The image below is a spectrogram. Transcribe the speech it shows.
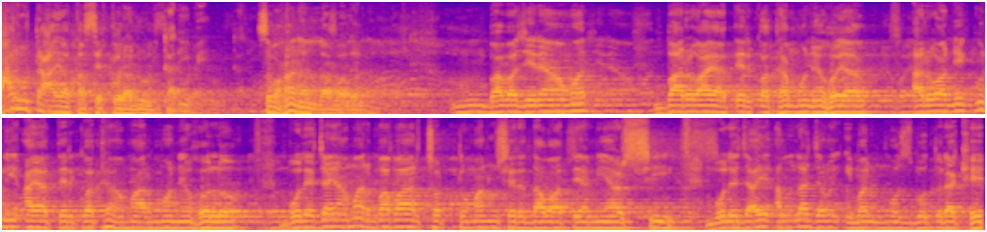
বারোটা আয়াত আছে কোরআনুল কারিমে। সোহান আল্লাহ বলেন বাবা জেরা আমার বারো আয়াতের কথা মনে হয়া আরও অনেকগুলি আয়াতের কথা আমার মনে হলো। বলে যায়, আমার বাবার ছোট্ট মানুষের দাওয়াতে আমি আসছি। বলে যায়, আল্লাহ যেন ইমান মজবুত রাখে,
